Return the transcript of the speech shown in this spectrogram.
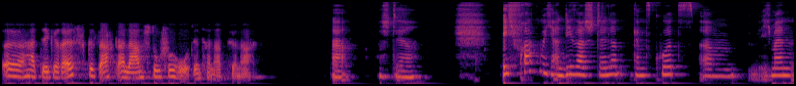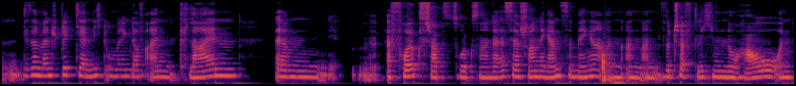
äh, hat der Geres gesagt, Alarmstufe Rot international. Ja, verstehe. Ich frage mich an dieser Stelle ganz kurz, ähm, ich meine, dieser Mensch blickt ja nicht unbedingt auf einen kleinen ähm, Erfolgsschatz zurück, sondern da ist ja schon eine ganze Menge an, an, an wirtschaftlichem Know-how und,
